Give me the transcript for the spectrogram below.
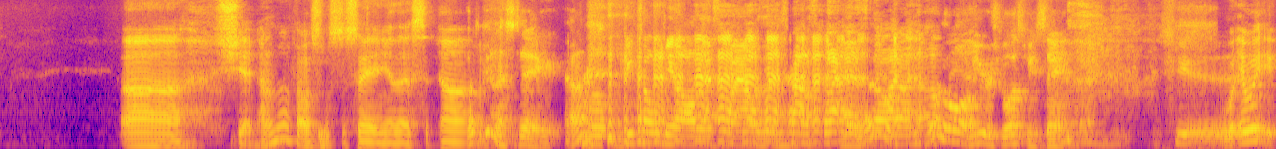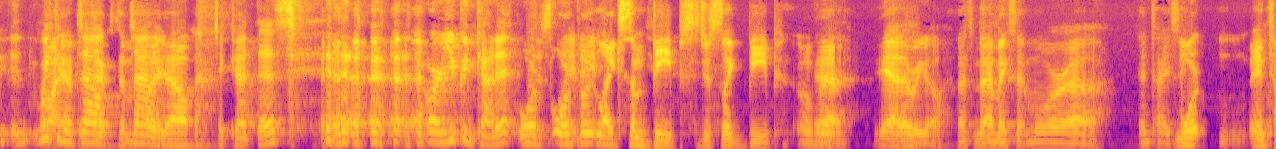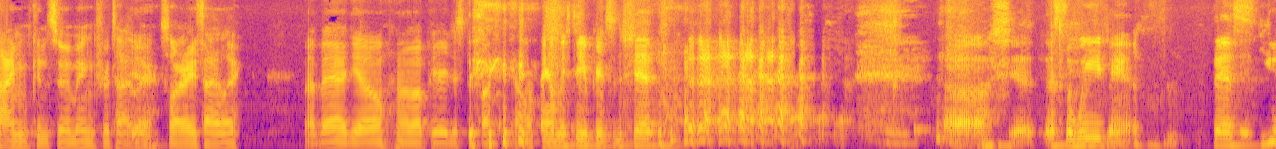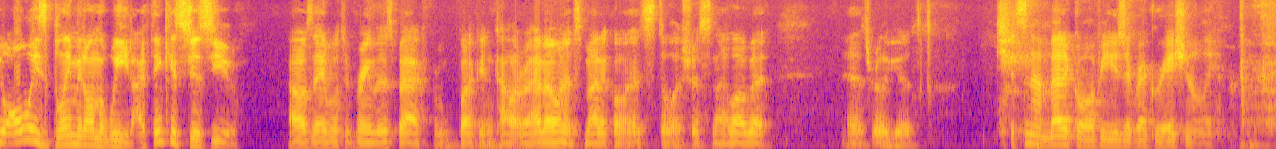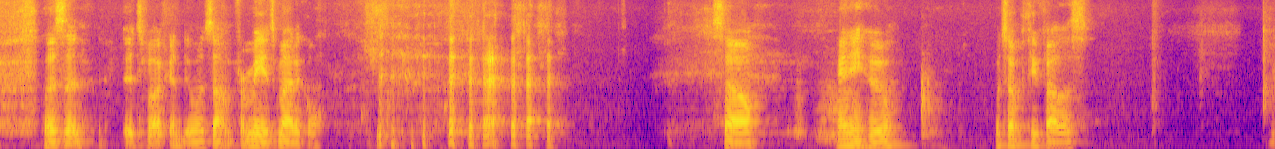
Uh, shit. I don't know if I was supposed to say any of this. I was Uh, going to say, I don't know. he told me all this when I was in South West, so I I don't know. know if you were supposed to be saying that. Shit. We, we, we can have to tell text him and find Tyler out. to cut this, or you can cut it, or or like- put like some beeps, just like beep over Yeah, yeah. There we go. That's that makes it more uh enticing. more and time consuming for Tyler. Yeah. Sorry, Tyler. My bad, yo. I'm up here just fucking telling family secrets and shit. oh shit! That's the weed, man. This You always blame it on the weed. I think it's just you. I was able to bring this back from fucking Colorado, and it's medical and it's delicious, and I love it, and it's really good. It's not medical if you use it recreationally. Listen, it's fucking doing something for me. It's medical. So, anywho, what's up with you fellas?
